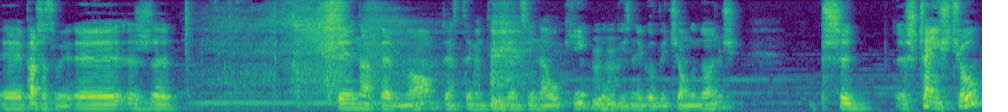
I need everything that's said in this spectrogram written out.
y, Patrzę sobie, y, że ty na pewno, ten system inteligencji i nauki, Mhm. mógłbyś z niego wyciągnąć przy szczęściu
